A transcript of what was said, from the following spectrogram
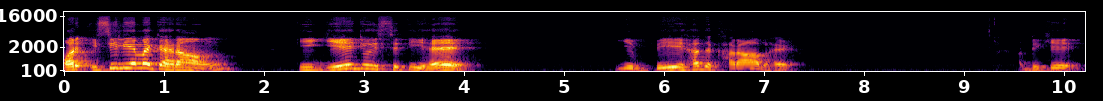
और इसीलिए मैं कह रहा हूँ कि ये जो स्थिति है, ये बेहद खराब है। अब देखिए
